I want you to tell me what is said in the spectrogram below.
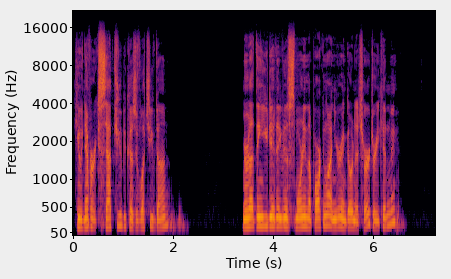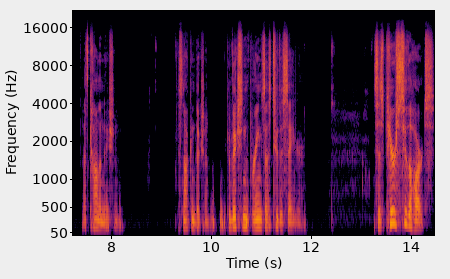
He would never accept you because of what you've done. Remember that thing you did even this morning in the parking lot and you're going to go into church? Are you kidding me? That's condemnation. It's not conviction. Conviction brings us to the Savior. It says, pierce to the hearts.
